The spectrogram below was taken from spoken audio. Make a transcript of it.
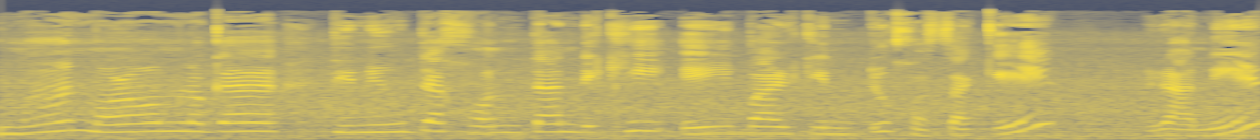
ইমান মৰম লগা তিনিওটা সন্তান দেখি এইবাৰ কিন্তু সঁচাকেই ৰাণীৰ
